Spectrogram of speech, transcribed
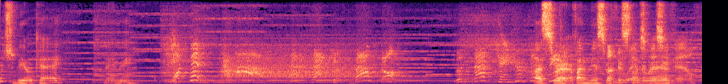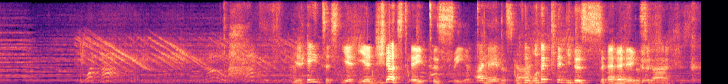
It should be okay. Maybe. What's this? Ah, that attack just bounced off. The snap changer I swear, if I miss with Thunder this Wave's Thunder missing Wave, What now. now? No, You hate to, you, you just hate to see it. I hate this guy. what can you say? I hate this guy.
